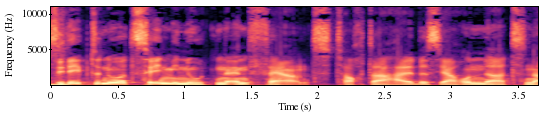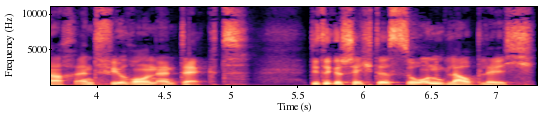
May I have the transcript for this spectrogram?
Sie lebte nur zehn Minuten entfernt. Tochter halbes Jahrhundert nach Entführung entdeckt. Diese Geschichte ist so unglaublich.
